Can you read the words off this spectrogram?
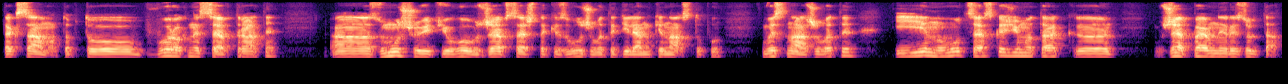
так само. Тобто ворог несе втрати змушують його вже все ж таки звужувати ділянки наступу, виснажувати. І ну, це, скажімо так, е, вже певний результат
